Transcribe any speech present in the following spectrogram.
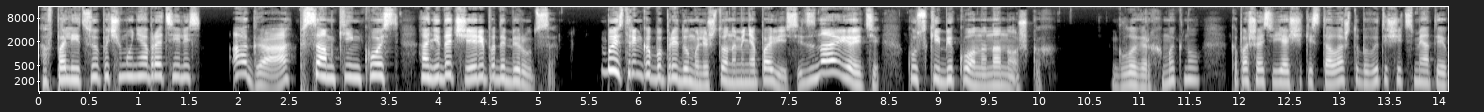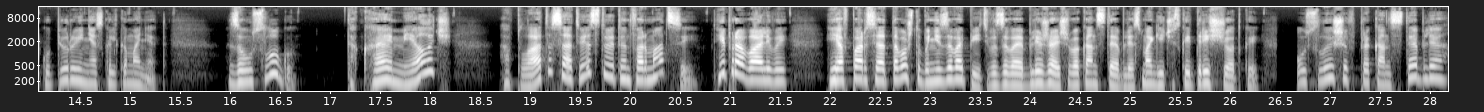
А в полицию почему не обратились? «Ага, псам кинь кость, они до черепа доберутся. Быстренько бы придумали, что на меня повесить. Знаю я эти куски бекона на ножках». Гловер хмыкнул, копошась в ящике стола, чтобы вытащить смятые купюры и несколько монет. «За услугу? Такая мелочь? Оплата соответствует информации. И проваливай. Я в парсе от того, чтобы не завопить, вызывая ближайшего констебля с магической трещоткой. Услышав про констебля,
